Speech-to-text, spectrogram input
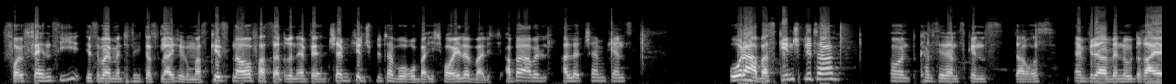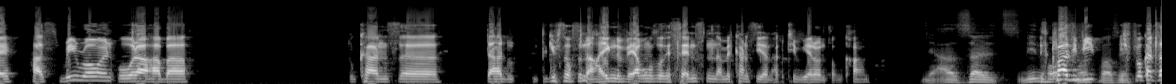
Voll fancy, ist aber im Endeffekt das gleiche. Du machst Kisten auf, hast da drin entweder einen Champion-Splitter, worüber ich heule, weil ich aber, aber alle Champions. Oder aber Skin-Splitter und kannst dir dann Skins daraus, entweder wenn du drei hast, rerollen oder aber du kannst, äh, da du gibst noch so eine eigene Währung, so Essenzen, damit kannst du die dann aktivieren und so ein Kram. Ja, es ist halt wie ein Ist Hotz, quasi wie, quasi. ich wollte gerade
